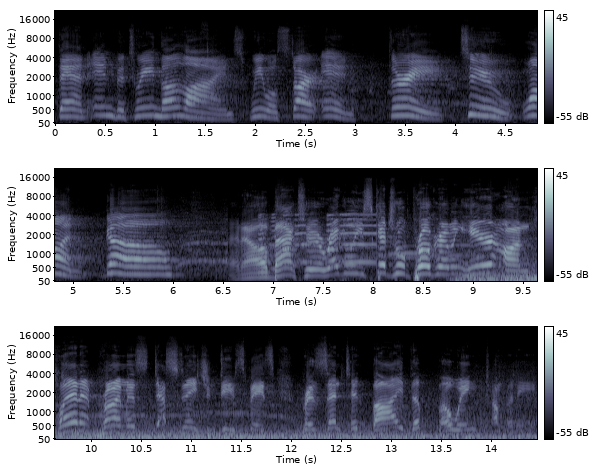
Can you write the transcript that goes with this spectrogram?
Stand in between the lines. We will start in three, two, one, go. And now back to regularly scheduled programming here on Planet Primus Destination Deep Space, presented by the Boeing Company.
